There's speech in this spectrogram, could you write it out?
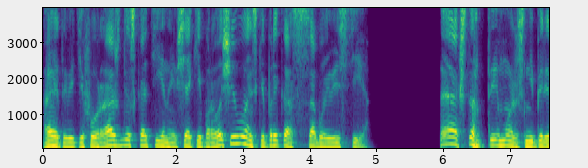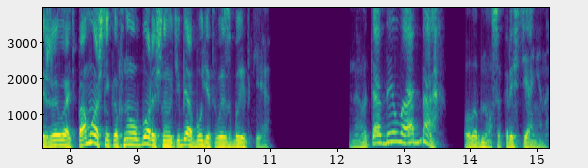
А это ведь и фураж для скотины, и всякий прочий воинский приказ с собой вести. Так что ты можешь не переживать. Помощников на уборочной у тебя будет в избытке. — Ну тогда ладно, — улыбнулся крестьянин.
